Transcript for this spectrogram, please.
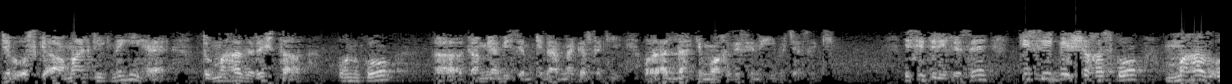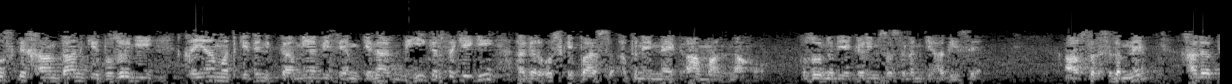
جب اس کے اعمال ٹھیک نہیں ہے، تو محض رشتہ ان کو کامیابی سے امکنار نہ کر سکی اور اللہ کے مواخذے سے نہیں بچا سکی۔ اسی طریقے سے کسی بھی شخص کو محض اس کے خاندان کی بزرگی قیامت کے دن کامیابی سے امکنار نہیں کر سکے گی اگر اس کے پاس اپنے نیک اعمال نہ ہو حضور نبی کریم صلی اللہ علیہ وسلم کی حدیث ہے آپ صلی اللہ علیہ وسلم نے حضرت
